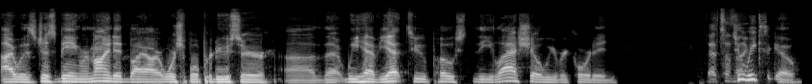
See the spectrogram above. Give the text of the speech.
I was just being reminded by our worshipful producer uh, that we have yet to post the last show we recorded That's two thing. weeks ago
